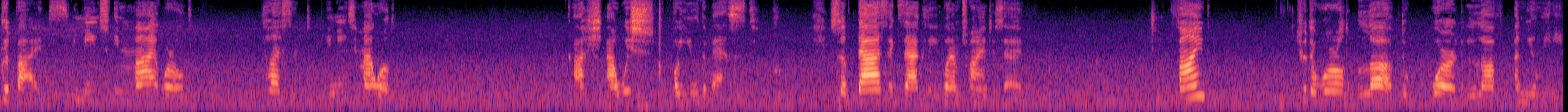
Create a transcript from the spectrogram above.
good vibes. It means in my world, pleasant. It means in my world, I, I wish for you the best. So that's exactly what I'm trying to say. Find to the world love, the word love, a new meaning.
